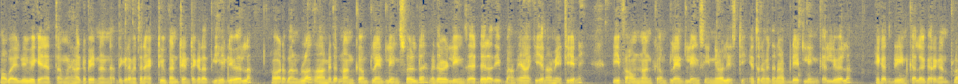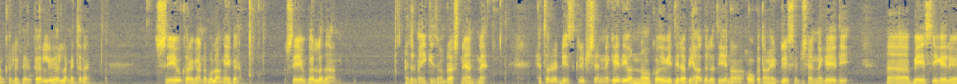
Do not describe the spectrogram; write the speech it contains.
මොබයිල් view එකේ නැත්තම් එහාට පෙන්වන්නේ නැද්ද කියලා මෙතන active content එකටත් ගිහිල්ලා ඉවරලා ඔයාලට බලන්න පුළුවන් ආ මෙතන non complaint links වලට මෙතන links add වෙලා තිබ්බම එයා කියනවා මේ තියෙන්නේ we found non complaint links in your listing. එතන මෙතන update link කරලා ඉවරලා ඒකත් green color කරගන්න පුළුවන් කරලා කරලා ඉවරලා මෙතන save කරගන්න පුළුවන් ඒක save කරලා දාන්න. එතන මේක කිසිම ප්‍රශ්නයක් නැහැ. එතකොට ඩිස්ක්‍රිප්ෂන් එකේදී ඔන්න ඕක ඔය විදිහට අපි හදලා තියෙනවා. ඕක තමයි ඩිස්ක්‍රිප්ෂන් එකේදී බේසිකලි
